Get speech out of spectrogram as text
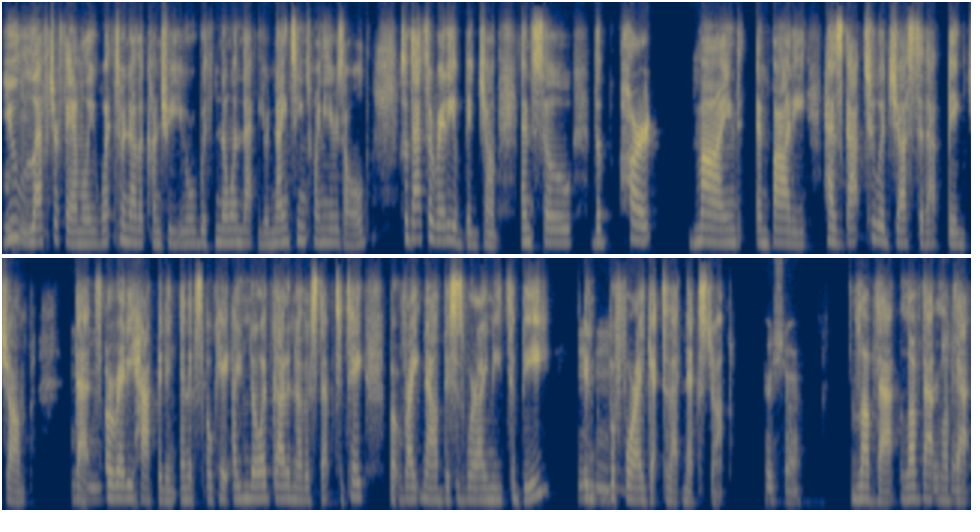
You mm-hmm. left your family went to another country you were with no one that you're 19 20 years old. So that's already a big jump. And so the heart mind and body has got to adjust to that big jump that's mm-hmm. already happening and it's okay i know i've got another step to take but right now this is where i need to be mm-hmm. in before i get to that next jump. For sure. Love that love that for love sure. that.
